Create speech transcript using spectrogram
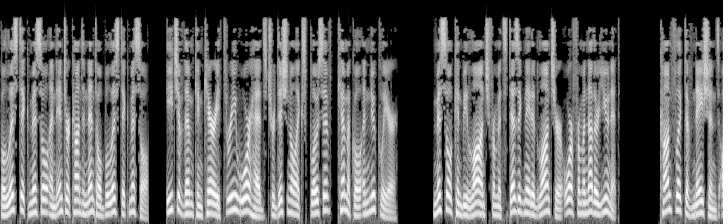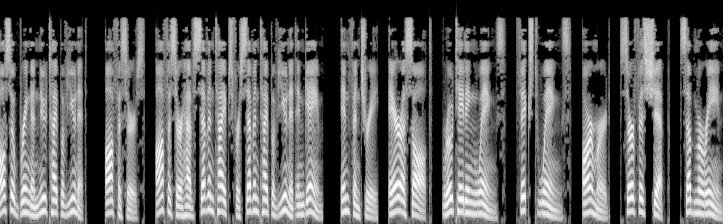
ballistic missile and intercontinental ballistic missile. Each of them can carry three warheads traditional explosive, chemical and nuclear. Missile can be launched from its designated launcher or from another unit. Conflict of Nations also bring a new type of unit. Officers. Officer have seven types for seven type of unit in game. Infantry, Air Assault, Rotating Wings, Fixed Wings, Armored, Surface Ship, Submarine.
